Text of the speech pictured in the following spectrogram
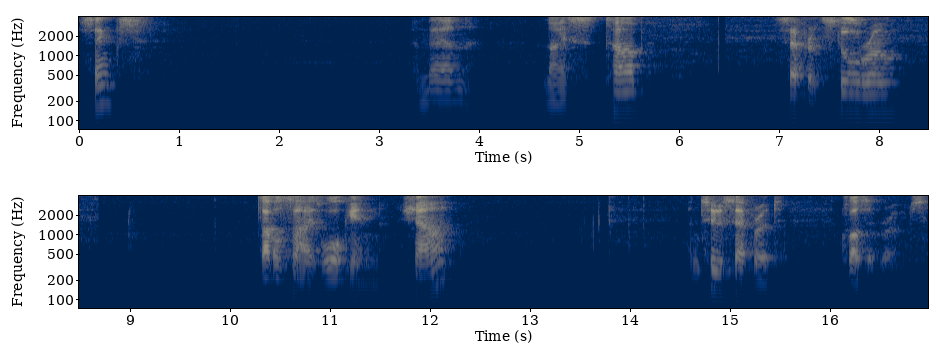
sinks and then nice tub, separate stool room, double size walk-in shower and two separate closet rooms.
